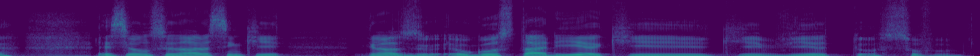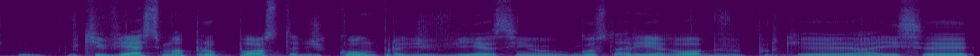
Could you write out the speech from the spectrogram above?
esse é um cenário assim que eu gostaria que, que, via, que viesse uma proposta de compra de via, assim, eu gostaria, óbvio, porque aí você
